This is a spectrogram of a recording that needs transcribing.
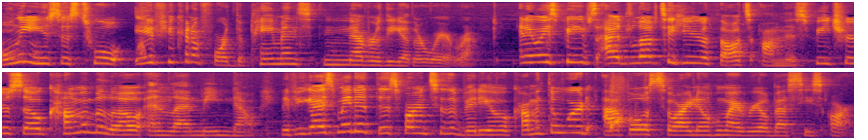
Only use this tool if you can afford the payments, never the other way around. Anyways, peeps, I'd love to hear your thoughts on this feature, so comment below and let me know. And if you guys made it this far into the video, comment the word Apple so I know who my real besties are.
